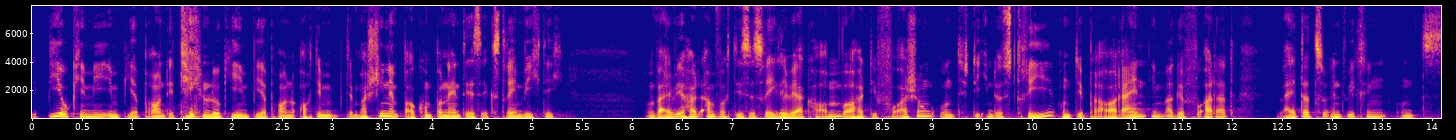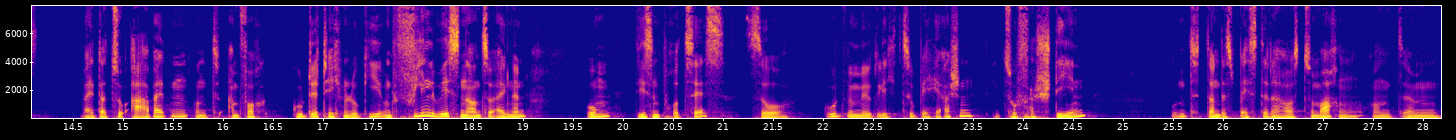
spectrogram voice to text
Die Biochemie im Bierbrauen, die Technologie im Bierbrauen, auch die, die Maschinenbaukomponente ist extrem wichtig. Und weil wir halt einfach dieses Regelwerk haben, war halt die Forschung und die Industrie und die Brauereien immer gefordert, weiterzuentwickeln und weiter zu arbeiten und einfach gute Technologie und viel Wissen anzueignen, um diesen Prozess so gut wie möglich zu beherrschen, ihn zu verstehen und dann das Beste daraus zu machen. Und ähm,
